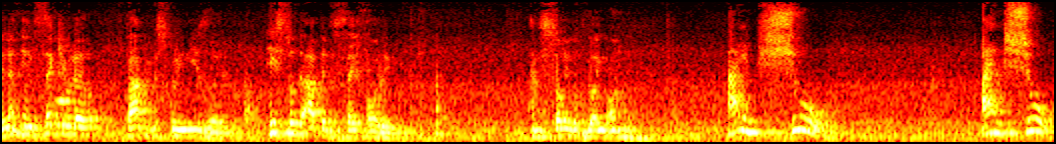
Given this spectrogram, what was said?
and in secular public school in Israel, he stood up and said following me. I'm sorry what's going on. I am sure, I am sure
